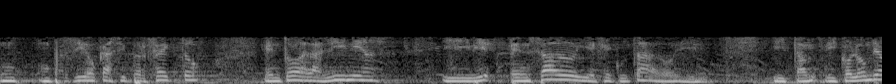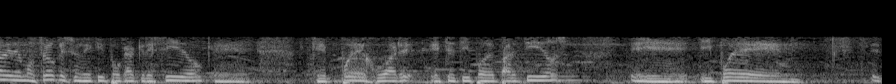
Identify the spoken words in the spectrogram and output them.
un- partido casi perfecto en todas las líneas y pensado y ejecutado. Y, y, Colombia hoy demostró que es un equipo que ha crecido, que, puede jugar este tipo de partidos eh, y puede eh,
